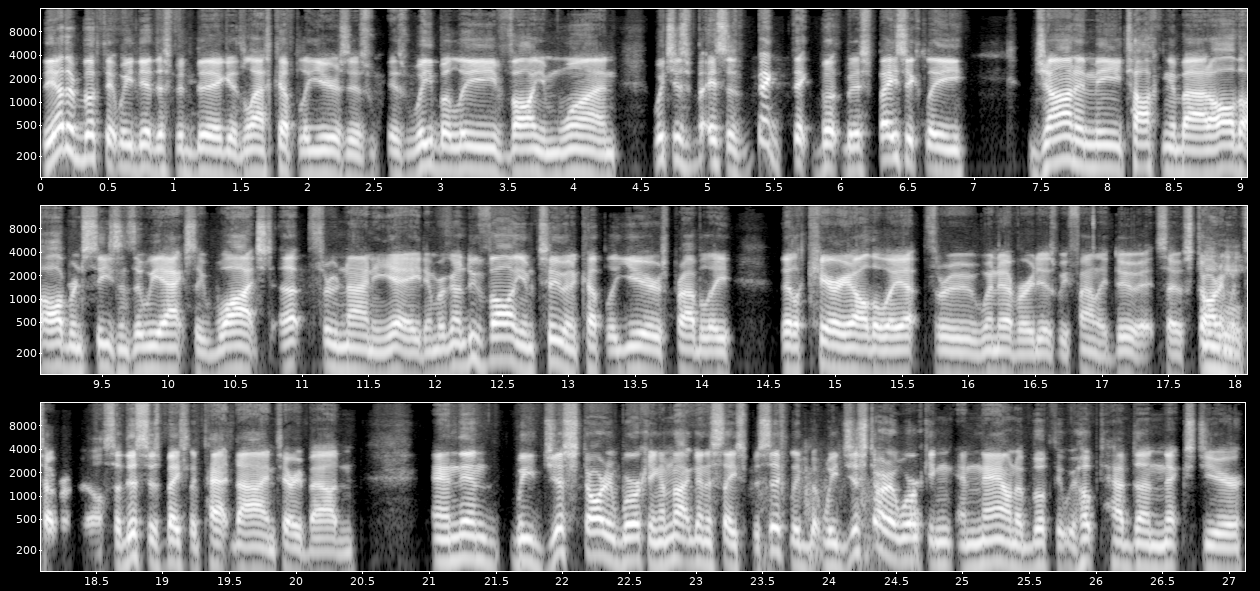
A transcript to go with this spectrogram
The other book that we did that's been big in the last couple of years is is We Believe Volume One, which is it's a big thick book, but it's basically John and me talking about all the Auburn seasons that we actually watched up through '98, and we're going to do Volume Two in a couple of years, probably. That'll carry all the way up through whenever it is we finally do it. So starting with mm-hmm. Tuberville. So this is basically Pat Dye and Terry Bowden. And then we just started working. I'm not going to say specifically, but we just started working and now on a book that we hope to have done next year.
